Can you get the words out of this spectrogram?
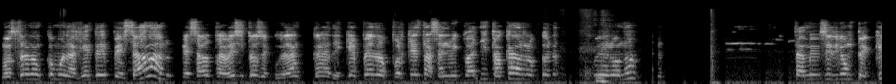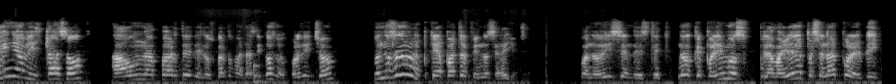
Mostraron cómo la gente empezaba a regresar otra vez y todos se cuidaban cara de, ¿qué pedo? ¿Por qué estás en mi cuartito carro? Pero, no. También se dio un pequeño vistazo a una parte de los cuatro fantásticos, mejor dicho, pues no solo una pequeña parte refiriéndose a ellos. Cuando dicen, este, no, que perdimos la mayoría del personal por el Blip.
